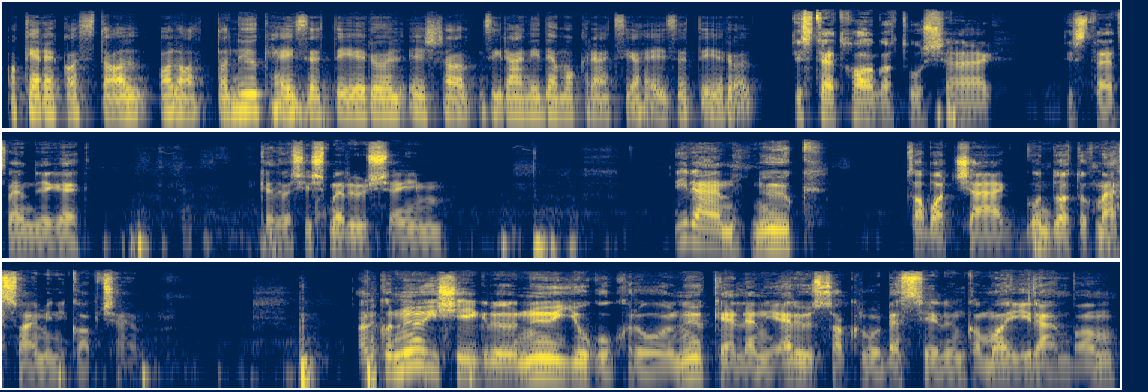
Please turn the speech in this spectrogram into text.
a kerekasztal alatt a nők helyzetéről és az iráni demokrácia helyzetéről. Tisztelt hallgatóság, tisztelt vendégek, kedves ismerőseim! Irán, nők, szabadság, gondolatok mini kapcsán. Amikor nőiségről, női jogokról, nők elleni erőszakról beszélünk a mai Iránban,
